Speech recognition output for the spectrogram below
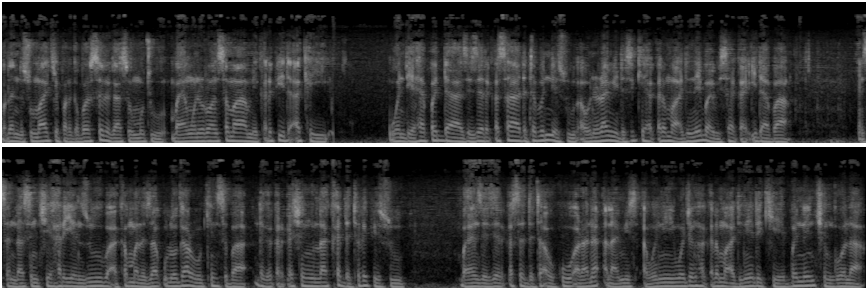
waɗanda su ma ke fargabar sun riga sun mutu bayan wani ruwan sama mai ƙarfi da aka yi wanda ya haifar da zaizayar ƙasa da ta binne su a wani rami da suke haƙar ma'adinai ba bisa ka'ida ba. 'Yan sanda sun ce har yanzu ba a kammala zakulo su ba daga ƙarƙashin lakar da ta rufe su. Bayan zaizayar ƙasar da ta auku a ranar alhamis a wani wajen haƙar ma'adinai da ke birnin cingola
